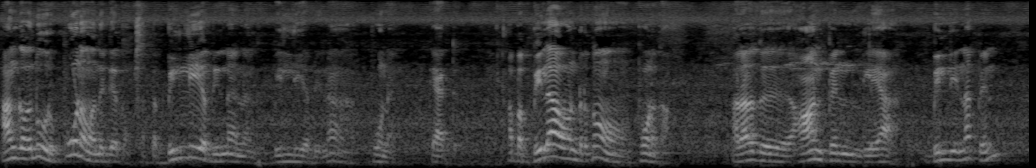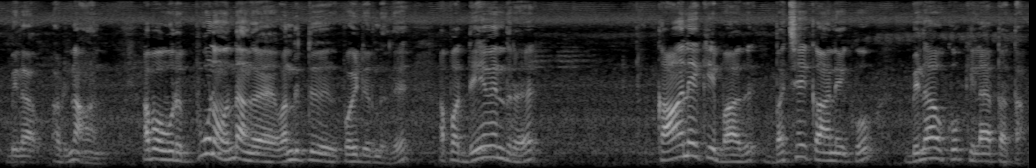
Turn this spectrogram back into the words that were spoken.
அங்கே வந்து ஒரு பூனை வந்துகிட்டே இருக்கும். அப்போ பில்லி அப்படின்னா என்னது? பில்லி அப்படின்னா பூனை கேட்டு. அப்போ பிலாவுன்றதும் பூனை தான். அதாவது ஆண் பெண் இல்லையா? பில்லினா பெண் பிலா அப்படின்னா ஆண். அப்போ ஒரு பூனை வந்து அங்கே வந்துட்டு போயிட்டு இருந்தது. அப்போ தேவேந்திர கானே கே பாது பச்சே கானேக்கோ பிலாவுக்கோ கிலாத்தா தான்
